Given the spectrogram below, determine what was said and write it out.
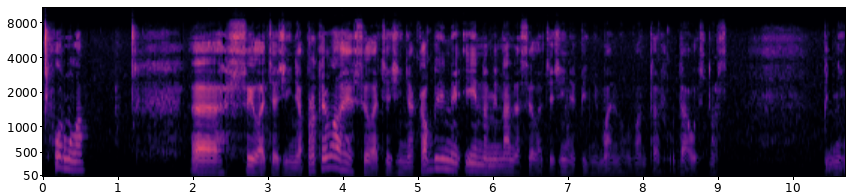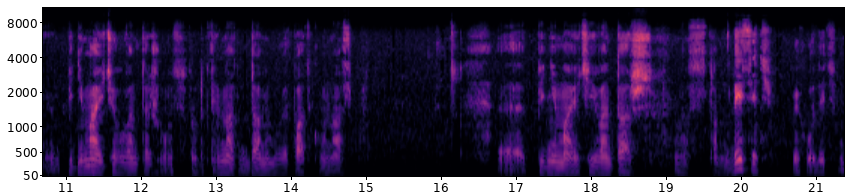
формула. Е, Сила тяжіння противаги, сила тяжіння кабини і номінальна сила тяжіння піднімального вантажу. Да, ось у нас піднімаючого вантажу. Ось. На даному випадку у нас е, піднімаючий вантаж у нас там 10 виходить. Ну,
